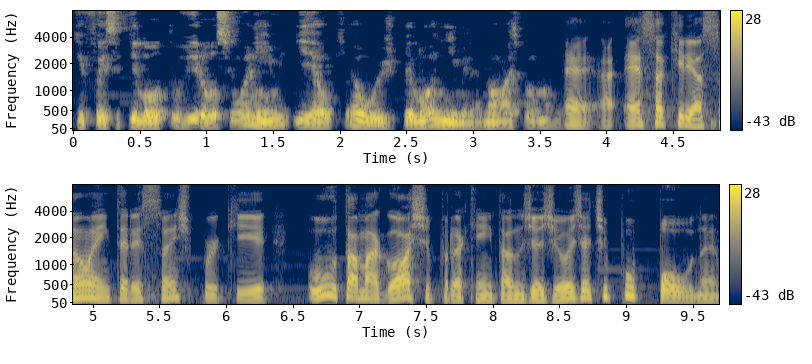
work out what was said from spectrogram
que foi esse piloto, virou-se um anime, e é o que é hoje, pelo anime, né? Não mais pelo mangá. É, a- essa criação é interessante porque o Tamagotchi, pra quem tá nos dias de hoje, é tipo o Pou, né?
